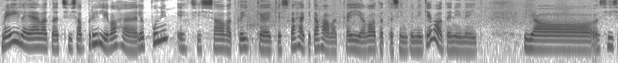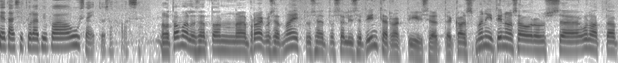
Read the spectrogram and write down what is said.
meile jäävad nad siis aprillivahe lõpuni, ehk siis saavad kõik, kes vähegi tahavad käia, vaadata siin kuni kevadeni neid ja siis edasi tuleb juba uus näitus ahvasse. no tavaliselt on praegused näitused sellised interaktiivsed, kas mõni dinosaurus ulatab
